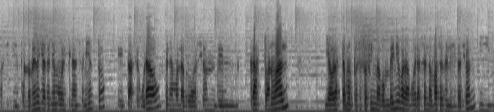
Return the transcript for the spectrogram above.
Así que por lo menos ya tenemos el financiamiento, está asegurado, tenemos la aprobación del gasto anual y ahora estamos en proceso firma convenio para poder hacer las bases de licitación y,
